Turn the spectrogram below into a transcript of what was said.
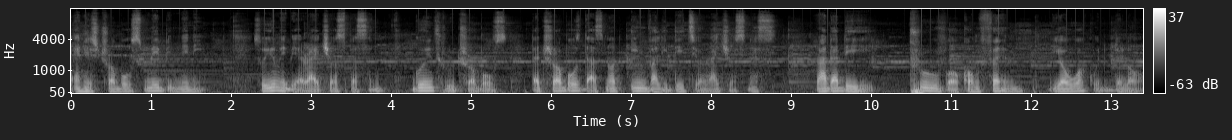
and his troubles may be many. So you may be a righteous person going through troubles. The troubles does not invalidate your righteousness. Rather they prove or confirm your work with the Lord.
